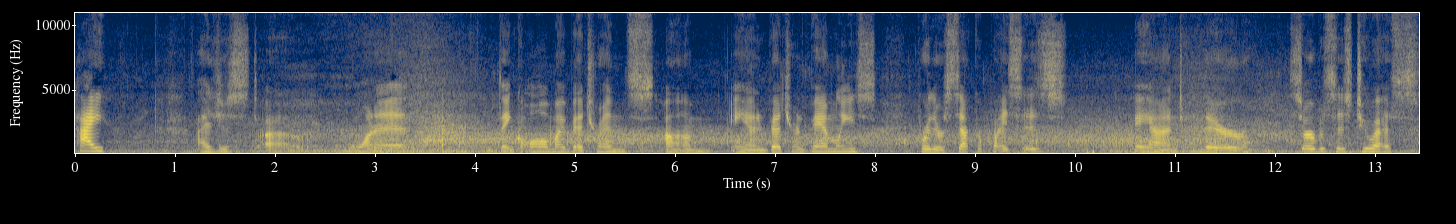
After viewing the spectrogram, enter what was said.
hi. I just uh, want to thank all my veterans um, and veteran families for their sacrifices and their services to us.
